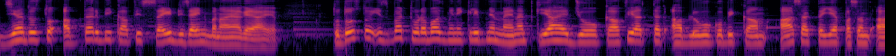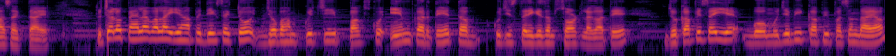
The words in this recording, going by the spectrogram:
जी हाँ दोस्तों, अवतार भी काफ़ी सही डिज़ाइन बनाया गया है। तो दोस्तों, इस बार थोड़ा बहुत मिनी क्लिप ने मेहनत किया है, जो काफ़ी हद तक आप लोगों को भी काम आ सकता है या पसंद आ सकता है। तो चलो, पहला वाला यहाँ पे देख सकते हो, जब हम कुछ पक्ष को एम करते हैं, तब कुछ इस तरीके से हम शॉट लगाते हैं, जो काफ़ी सही है, वो मुझे भी काफ़ी पसंद आया।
